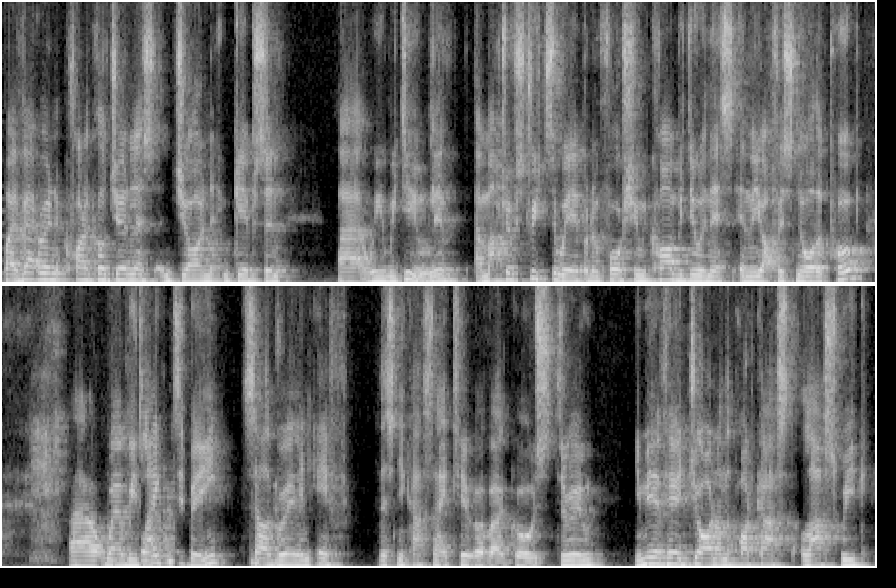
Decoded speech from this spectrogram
by veteran Chronicle journalist John Gibson. Uh, we, we do live a matter of streets away, but unfortunately, we can't be doing this in the office nor the pub, uh, where we'd like to be celebrating if this Newcastle United takeover goes through. You may have heard John on the podcast last week,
